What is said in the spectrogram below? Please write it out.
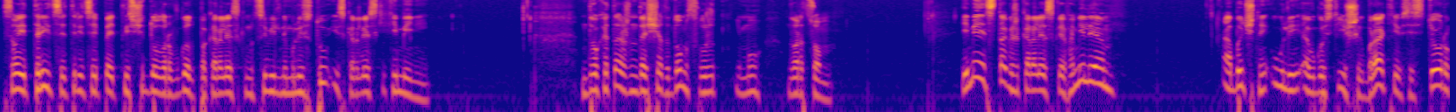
свои 30-35 тысяч долларов в год по королевскому цивильному листу из королевских имений. Двухэтажный дощатый дом служит ему дворцом. Имеется также королевская фамилия, обычный улей августейших братьев, сестер,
